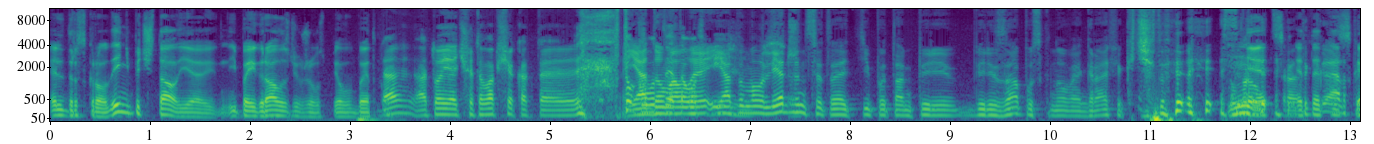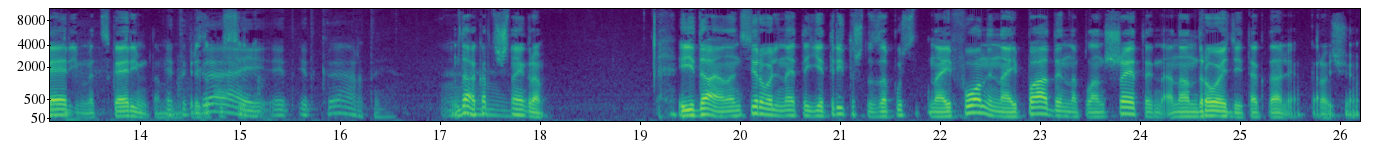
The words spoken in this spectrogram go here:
Elder Scrolls. Да я не почитал, я и поиграл уже, уже успел в бетку. да? А то я что-то вообще как-то... только Я вот думал, вот э, я думал, Legends это типа там пере- перезапуск, новая графика, что-то. Ну, нет, это это, это. Skyrim, это Skyrim там Это перезапустили. это, это карты. Да, карточная игра. И да, анонсировали на этой E3 то, что запустят на iPhone, на iPad, на планшеты, на на андроиде и так далее. Короче.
